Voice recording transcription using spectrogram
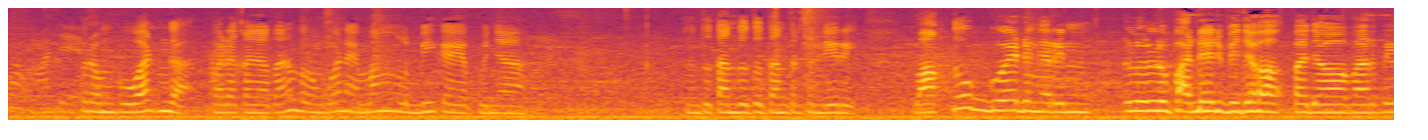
sama aja ya. perempuan enggak. Pada kenyataan perempuan emang lebih kayak punya tuntutan-tuntutan tersendiri. Waktu gue dengerin lulu pada di pajama pajama party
